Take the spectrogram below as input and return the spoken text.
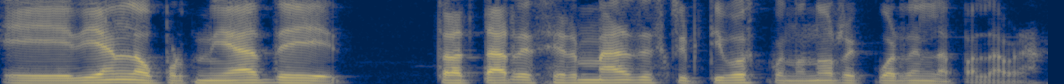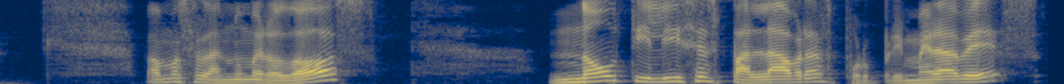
eh, dieran la oportunidad de tratar de ser más descriptivos cuando no recuerden la palabra. Vamos a la número 2. No utilices palabras por primera vez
